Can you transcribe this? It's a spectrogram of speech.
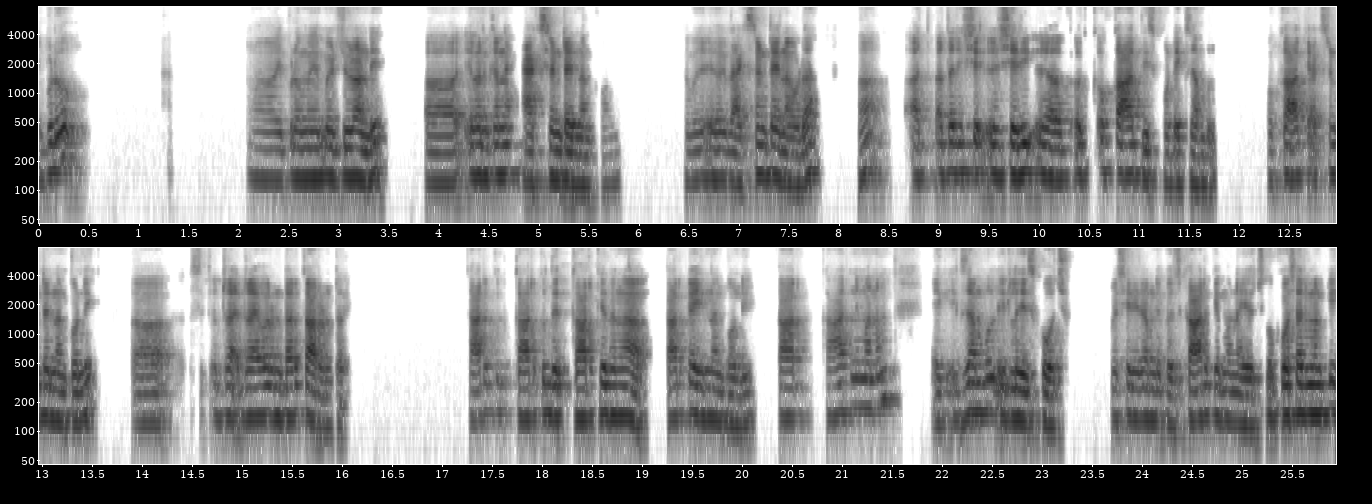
ఇప్పుడు ఇప్పుడు మీరు చూడండి ఎవరికైనా యాక్సిడెంట్ అయింది అనుకోండి ఎవరికైనా యాక్సిడెంట్ అయినా కూడా అతని శరీ ఒక కార్ తీసుకోండి ఎగ్జాంపుల్ ఒక కార్కి యాక్సిడెంట్ అయింది అనుకోండి డ్రైవర్ ఉంటారు. కార్ ఉంటది. కారుకు కారుకు ద కారుకి ఏదైనా అయింది అయిందనుకోండి. కార్ కార్‌ని మనం ఎగ్జాంపుల్ ఇట్లా తీసుకోవచ్చు. ఇప్పుడు శరీరం లెక్కవచ్చు కార్కి ఏమైనా అయ్యొచ్చు. ఒక్కోసారి మనకి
